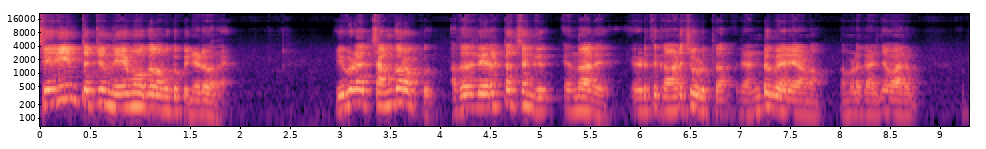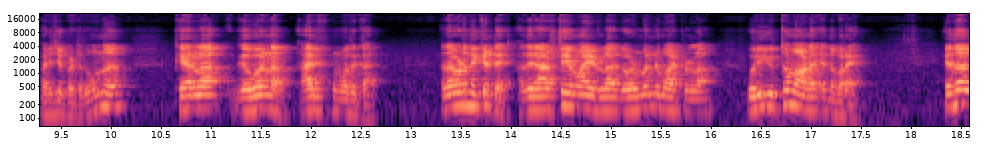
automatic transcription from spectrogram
ശരിയും തെറ്റും നിയമമൊക്കെ നമുക്ക് പിന്നീട് പറയാം. ഇവിടെ ചങ്കുറപ്പ് അതായത് ഇരട്ടച്ചങ്ക് എന്നാൽ എടുത്ത് കാണിച്ചു കൊടുത്ത രണ്ടു പേരെയാണ് നമ്മൾ കഴിഞ്ഞ വാരം പരിചയപ്പെട്ടത്. ഒന്ന് കേരള ഗവർണർ ആരിഫ് മുഹമ്മദ് ഖാൻ. അതവിടെ നിൽക്കട്ടെ അത് രാഷ്ട്രീയമായിട്ടുള്ള ഗവൺമെന്റുമായിട്ടുള്ള ഒരു യുദ്ധമാണ് എന്ന് പറയാം. എന്നാൽ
